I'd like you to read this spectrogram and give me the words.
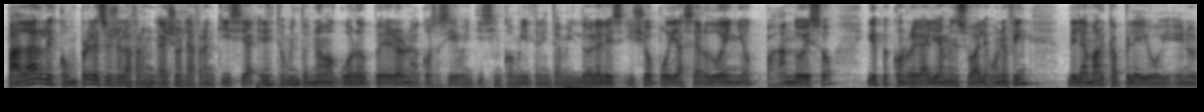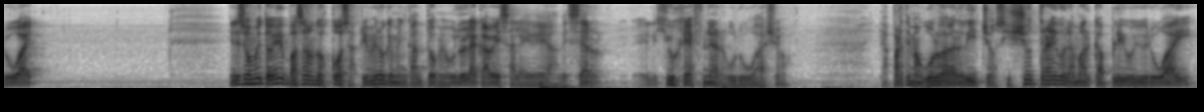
Pagarles, comprarles a ellos, la a ellos la franquicia, en este momento no me acuerdo, pero era una cosa así de 25 mil, 30 mil dólares y yo podía ser dueño pagando eso y después con regalías mensuales, bueno, en fin, de la marca Playboy en Uruguay. En ese momento a mí me pasaron dos cosas. Primero que me encantó, me voló la cabeza la idea de ser el Hugh Hefner uruguayo. Y aparte me acuerdo de haber dicho, si yo traigo la marca Playboy Uruguay,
